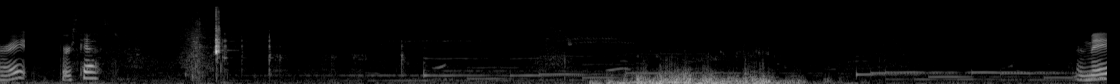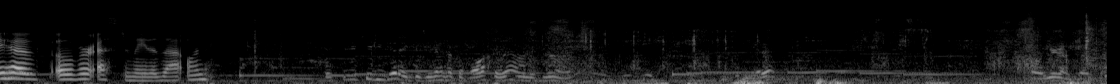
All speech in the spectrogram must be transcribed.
All right, first cast. I may have overestimated that one. Let's see if you can get it, because you're gonna have to walk around if not. You get it? Oh, you're gonna break that.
